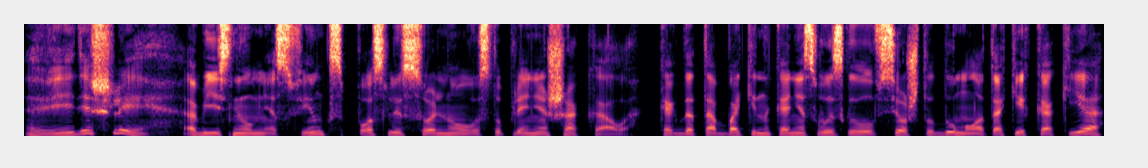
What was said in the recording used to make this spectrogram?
«Видишь ли», — объяснил мне сфинкс после сольного выступления шакала, когда табаки наконец высказал все, что думал о таких, как я,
